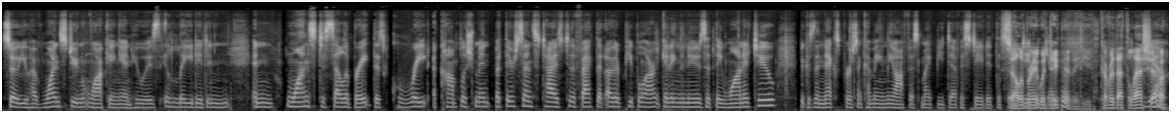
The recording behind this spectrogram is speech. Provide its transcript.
So you have one student walking in who is elated and and wants to celebrate this great accomplishment, but they're sensitized to the fact that other people aren't getting the news that they wanted to, because the next person coming in the office might be devastated that Celebrate with get dignity. You covered that the last yeah, show.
